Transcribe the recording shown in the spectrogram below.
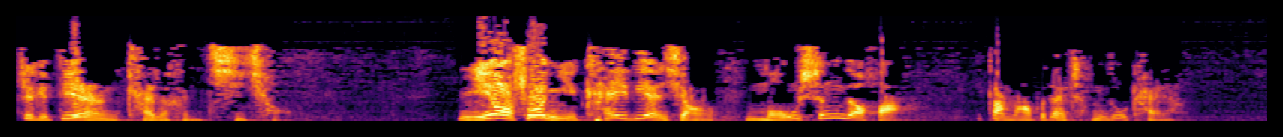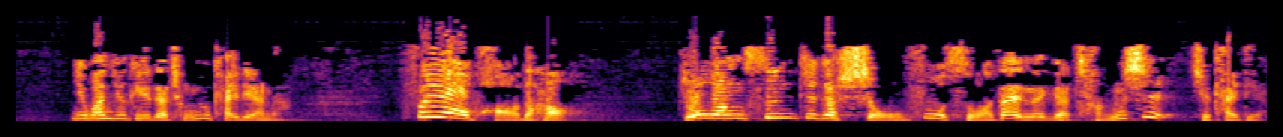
这个店开得很蹊跷。你要说你开店想谋生的话，干嘛不在成都开呀？你完全可以在成都开店呢，非要跑到卓王孙这个首富所在那个城市去开店。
